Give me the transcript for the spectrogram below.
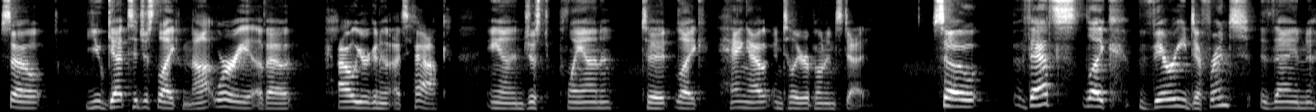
So you get to just like not worry about how you're going to attack and just plan to like hang out until your opponent's dead. So that's like very different than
